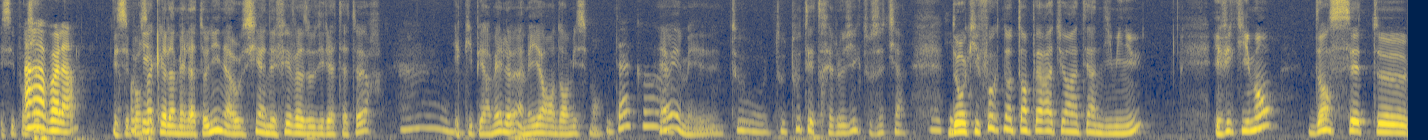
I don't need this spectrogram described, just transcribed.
Et c'est pour, ah ça, voilà. Et c'est pour ça que la mélatonine a aussi un effet vasodilatateur Ah, et qui permet le- un meilleur endormissement. D'accord. Eh oui, mais tout, tout, tout est très logique, tout se tient. Donc il faut que notre température interne diminue. Effectivement, dans cette euh,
